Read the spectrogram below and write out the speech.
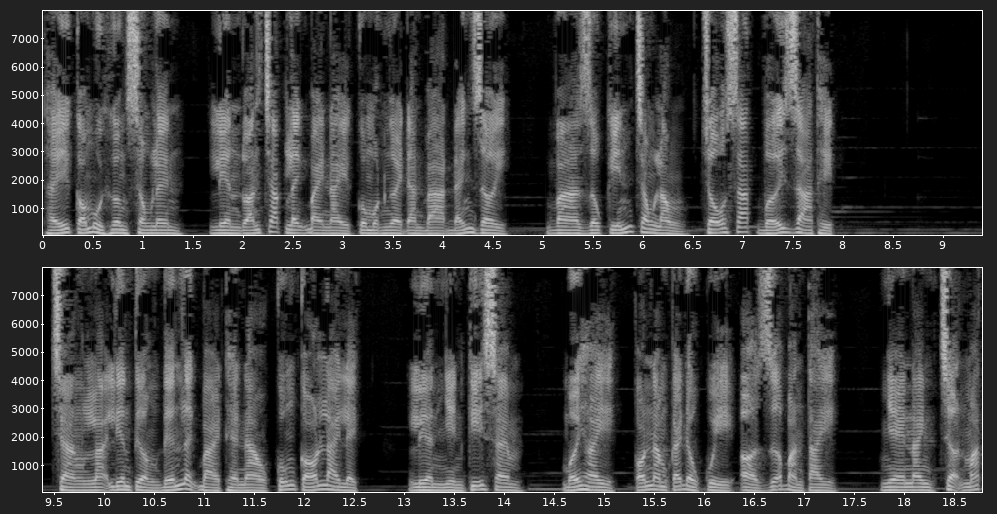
thấy có mùi hương sông lên, liền đoán chắc lệnh bài này của một người đàn bà đánh rơi và giấu kín trong lòng chỗ sát với da thịt. Chàng lại liên tưởng đến lệnh bài thể nào cũng có lai lịch, liền nhìn kỹ xem, mới hay có năm cái đầu quỷ ở giữa bàn tay, nhè nanh trợn mắt,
